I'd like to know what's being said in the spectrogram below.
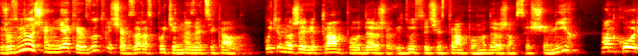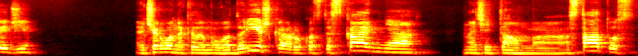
Зрозуміло, що ніяких зустрічах зараз Путін не зацікавлений. Путін вже від Трампа одержав, від зустрічі з Трампом одержав все, що міг в Анкоріджі. Е, Червона килимова доріжка, рукостискання, значить там е, статус.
